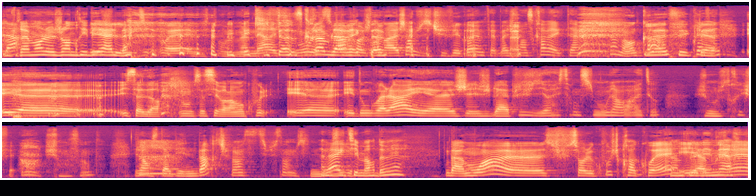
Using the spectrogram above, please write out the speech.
là. vraiment le gendre Et idéal. je ouais, putain, ma mère et un Scrabble soir, avec quand je ta rentre dans la chambre, je dis tu fais quoi? Il me fait bah je fais un Scrabble avec ta mère. Putain, mais encore? Là, c'est clair. Et euh, il s'adore. Donc ça c'est vraiment cool. Et, euh, et donc voilà. Et euh, je, je l'ai appelé. Je lui dis ouais c'est Simon viens voir et tout. Je mange le truc. Je fais oh je suis enceinte. Et genre on se tapait une barre. Tu vois. dit, putain mais c'est une Ah, vous blague. étiez mort de rire. Bah moi, euh, sur le coup, je crois que ouais. Un peu et les après, nerfs,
